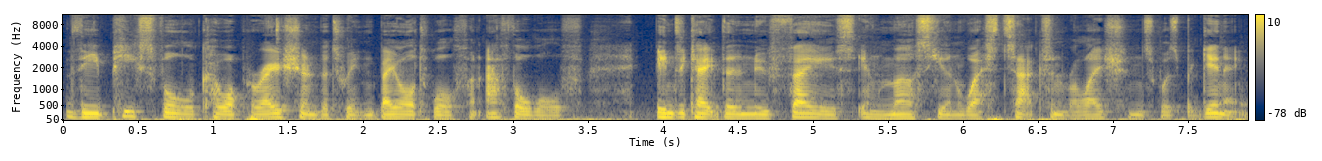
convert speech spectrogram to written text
The peaceful cooperation between Beorhtwulf and Athelwulf indicate that a new phase in Mercian West Saxon relations was beginning,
